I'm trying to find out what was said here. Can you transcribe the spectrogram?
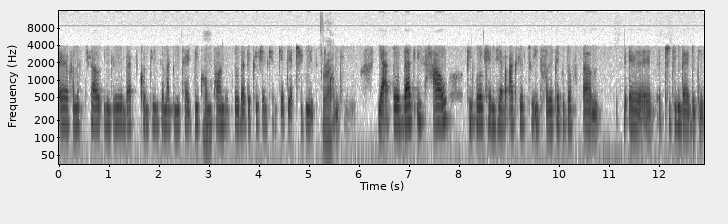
uh, pharmaceutical ingredient that contains semaglutide be compounded so that the patient can get their treatment Right. continue. Yeah, so that is how people can have access to it for the purpose of um, treating diabetes.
